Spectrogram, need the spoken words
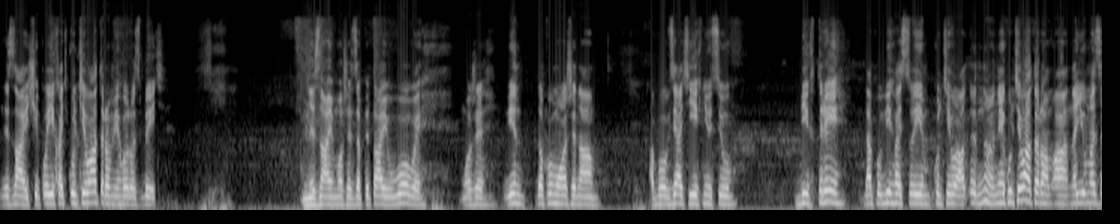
не знаю, чи поїхати культиватором його розбити. Не знаю, може запитаю у Вови, може він допоможе нам. Або взяти їхню цю біг 3 да побігати своїм культиватором, ну не культиватором, а на ЮМЗ.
